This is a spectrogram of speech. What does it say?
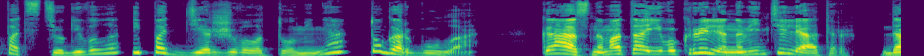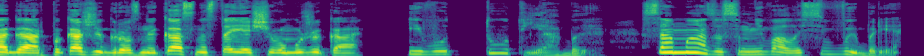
подстегивала и поддерживала то меня, то горгула. «Кас, намотай его крылья на вентилятор! Дагар, покажи грозный кас настоящего мужика!» И вот тут я бы сама засомневалась в выборе.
